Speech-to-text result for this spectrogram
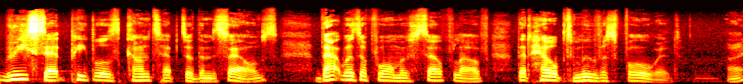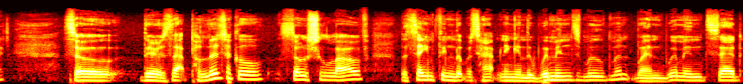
reset people's concept of themselves, that was a form of self love that helped move us forward. Right? So there's that political social love, the same thing that was happening in the women's movement when women said,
